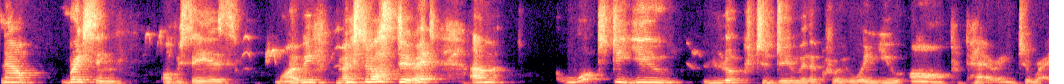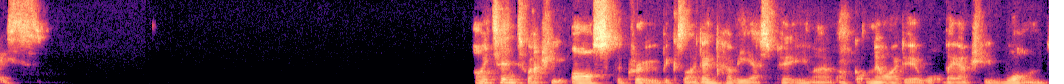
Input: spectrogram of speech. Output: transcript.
Now, racing obviously is why we most of us do it. Um, what do you look to do with a crew when you are preparing to race? I tend to actually ask the crew because I don't have ESP and I, I've got no idea what they actually want.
